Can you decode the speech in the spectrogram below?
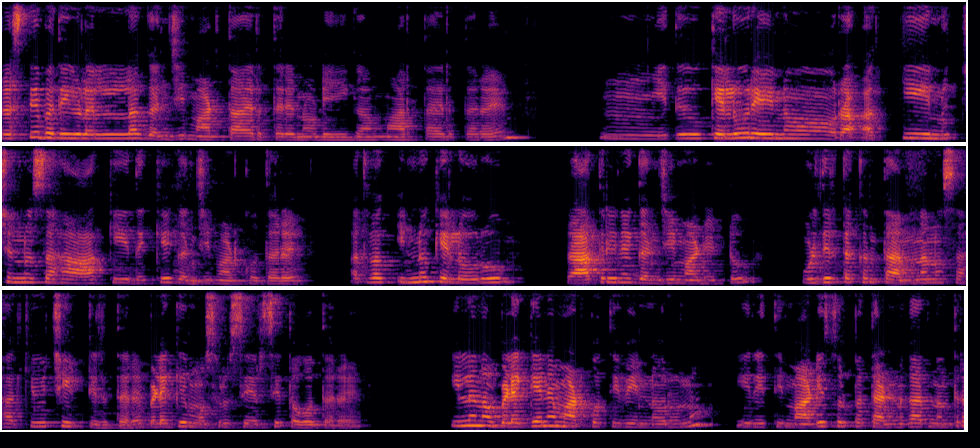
ರಸ್ತೆ ಬದಿಗಳೆಲ್ಲ ಗಂಜಿ ಮಾಡ್ತಾ ಇರ್ತಾರೆ ನೋಡಿ, ಈಗ ಮಾರ್ತಾ ಇರ್ತಾರೆ. ಇದು ಕೆಲವರೇನು ರ, ಅಕ್ಕಿ ನುಚ್ಚನ್ನು ಸಹ ಹಾಕಿ ಇದಕ್ಕೆ ಗಂಜಿ ಮಾಡ್ಕೋತಾರೆ. ಅಥವಾ ಇನ್ನು ಕೆಲವರು ರಾತ್ರಿನೇ ಗಂಜಿ ಮಾಡಿಟ್ಟು ಉಳಿದಿರ್ತಕ್ಕಂಥ ಅನ್ನನೂ ಸಹ ಕಿವುಚಿ ಇಟ್ಟಿರ್ತಾರೆ, ಬೆಳಗ್ಗೆ ಮೊಸರು ಸೇರಿಸಿ ತೊಗೋತಾರೆ. ಇಲ್ಲ ನಾವು ಬೆಳಗ್ಗೆನೇ ಮಾಡ್ಕೋತೀವಿ ಅನ್ನೋರು ಈ ರೀತಿ ಮಾಡಿ ಸ್ವಲ್ಪ ತಣ್ಣಗಾದ ನಂತರ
